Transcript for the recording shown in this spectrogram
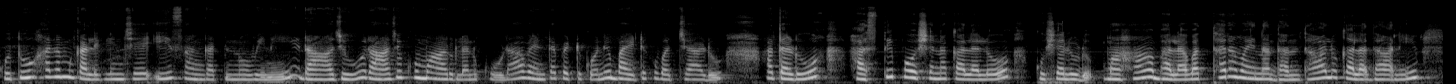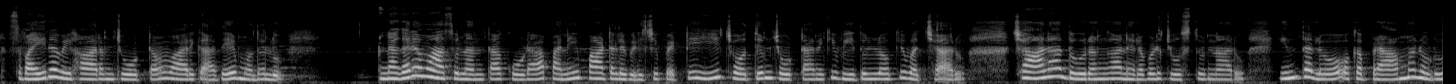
కుతూహలం కలిగించే ఈ సంఘటనను విని రాజు రాజకుమారులను కూడా వెంట పెట్టుకొని బయటకు వచ్చాడు. అతడు హస్తిపోషణ కళలో కుశలుడు మహాబలవత్తరమైన దంతాలు కలదాని స్వైర విహారం చూడటం వారికి అదే మొదలు. నగరవాసులంతా కూడా పని పాటలు విడిచిపెట్టి ఈ చోద్యం చూడటానికి వీధుల్లోకి వచ్చారు. చాలా దూరంగా నిలబడి చూస్తున్నారు. ఇంతలో ఒక బ్రాహ్మణుడు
